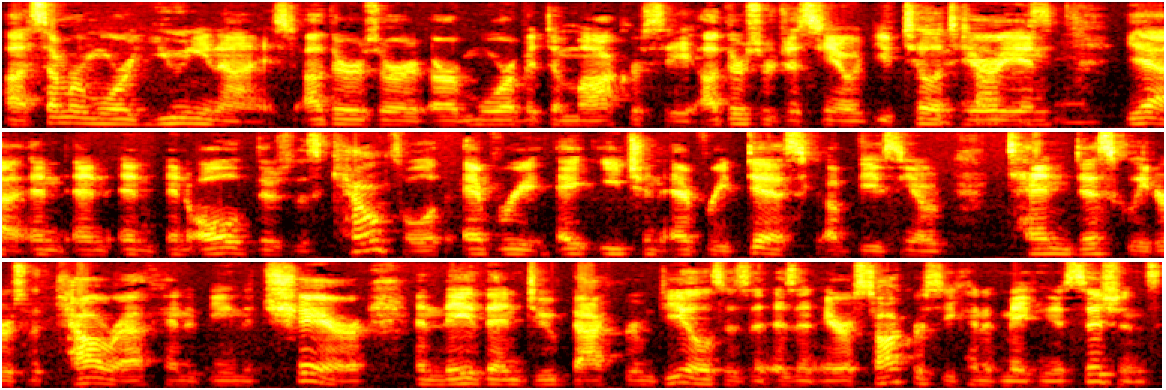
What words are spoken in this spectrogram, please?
Uh, some are more unionized, others are, are more of a democracy, others are just you know utilitarian. Autocracy. Yeah, and and and and all there's this council of every each and every disc of these you know ten disc leaders with Calrath kind of being the chair, and they then do backroom deals as, a, as an aristocracy, kind of making decisions.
